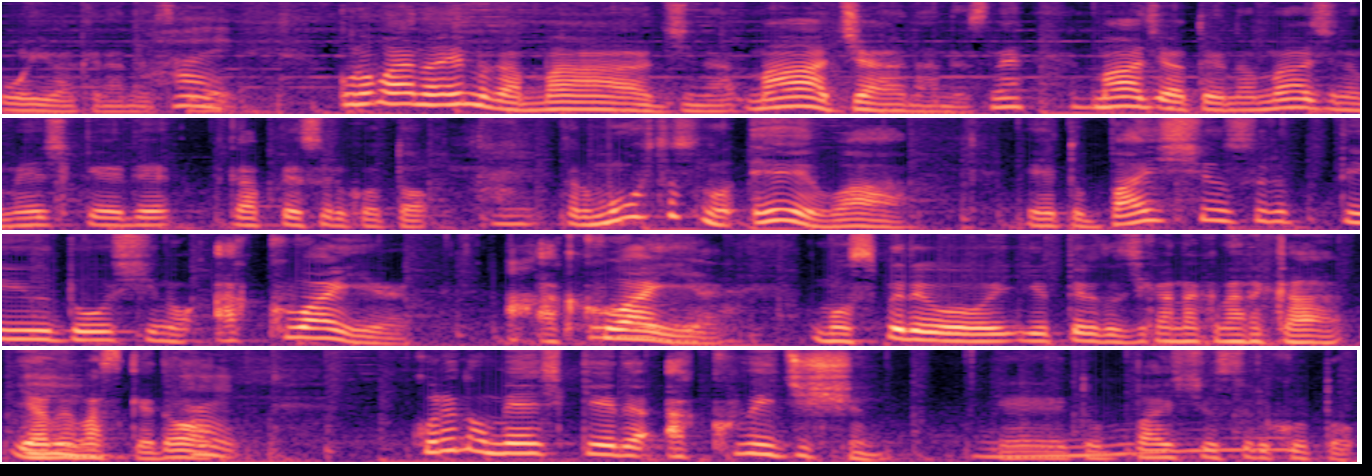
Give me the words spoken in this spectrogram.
多いわけなんですけど、ええ、この場合の M がマージなマージャーなんですね、マージャーというのはマージの名詞形で合併すること、はい、もう一つの A は、えーと、買収するっていう動詞のアクワイア。Acquire。もうスペルを言ってると時間なくなるかやめますけど、はいこれの名詞形で acquisition、えーと、買収すること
